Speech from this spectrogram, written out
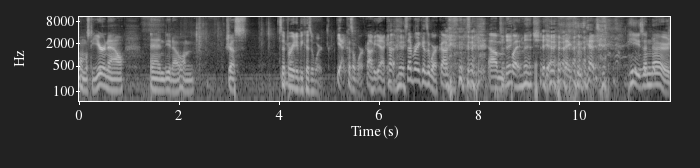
almost a year now, and you know I'm just Separated because of work. yeah, because of work. Obvi- yeah, 'cause- separated because of work. obvi- um, Today but Mitch. yeah, thanks. He's a nerd.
